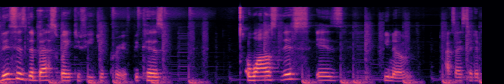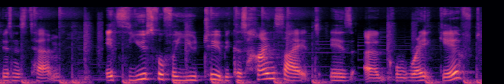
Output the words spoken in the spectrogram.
This is the best way to future proof because whilst this is you know as i said a business term it's useful for you too because hindsight is a great gift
